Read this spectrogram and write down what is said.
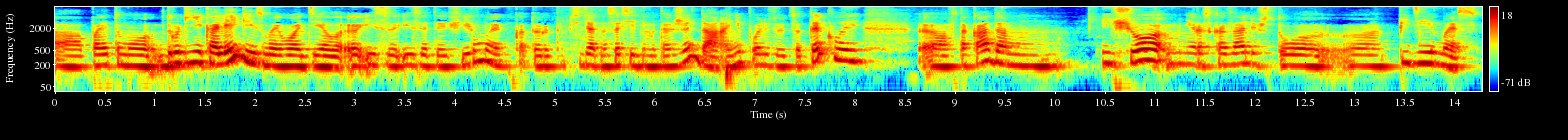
А, поэтому другие коллеги из моего отдела, э, из, из этой фирмы, которые там сидят на соседнем этаже, да, они пользуются Теклой, э, автокадом. Еще мне рассказали, что э, PDMS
